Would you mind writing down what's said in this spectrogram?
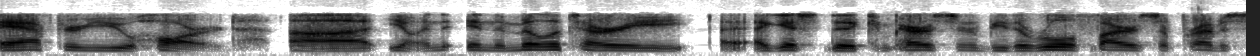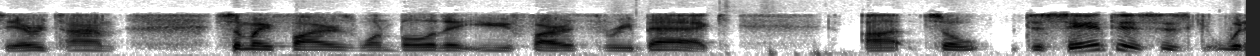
after you hard. Uh, you know, in, in the military, I guess the comparison would be the rule of fire supremacy. Every time somebody fires one bullet at you, you fire three back. Uh, so DeSantis is would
